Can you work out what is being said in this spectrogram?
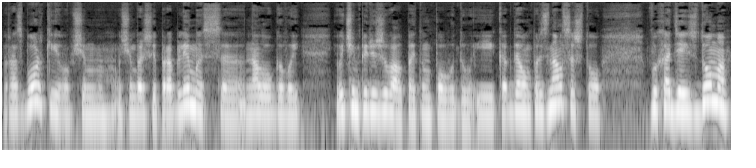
разборки, в общем, очень большие проблемы с э, налоговой и очень переживал по этому поводу. И когда он признался, что, выходя из дома,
